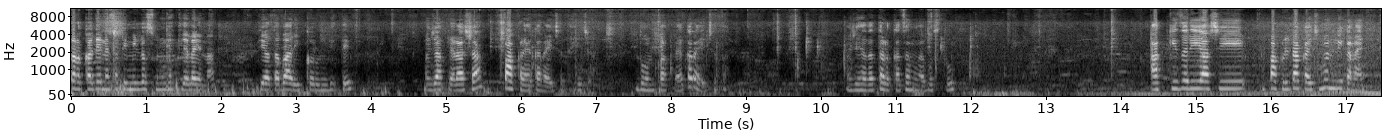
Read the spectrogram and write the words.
तडका देण्यासाठी मी लसूण घेतलेला आहे ना ती आता बारीक करून घेते. म्हणजे आपल्याला अशा पाकळ्या करायच्या ह्याच्या. दोन पाकळ्या करायच्या म्हणजे ह्याचा तडका चांगला बसतो. अख्खी जरी अशी पाकळी टाकायची म्हणली का नाही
